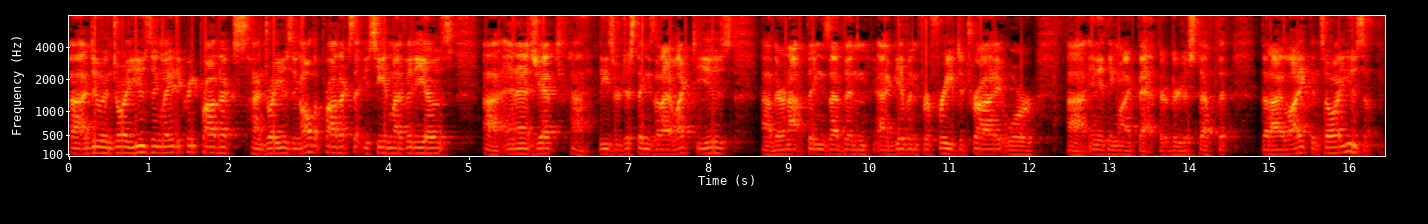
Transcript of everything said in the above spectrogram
Uh, I do enjoy using Laticrete products. I enjoy using all the products that you see in my videos. Uh, and as yet, uh, these are just things that I like to use. Uh, they're not things I've been given for free to try or anything like that. They're, they're just stuff that, that I like, and so I use them.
